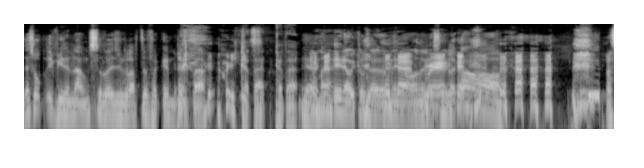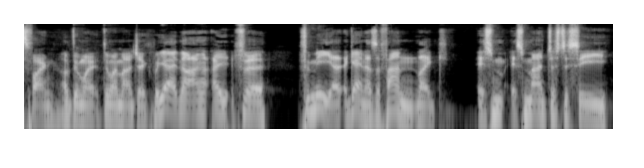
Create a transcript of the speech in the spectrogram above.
Let's hope they've been announced, otherwise we're going to have to fucking beat that. Cut that. Cut that. Yeah, Monday now it comes out and then they're on the list and you're like, oh. That's fine. I'll do my do my magic. But yeah, no, I, I for for me, uh, again, as a fan, like it's it's mad just to see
